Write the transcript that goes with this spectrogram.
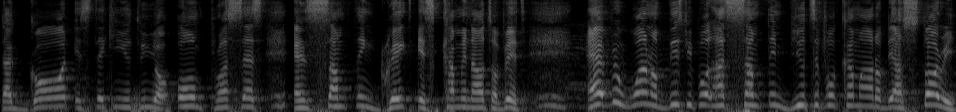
that God is taking you through your own process and something great is coming out of it? Every one of these people has something beautiful come out of their story.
